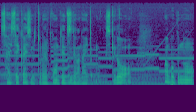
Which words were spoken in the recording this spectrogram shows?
再生回数の取れるコンテンツではないと思うんですけど、まあ、僕の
